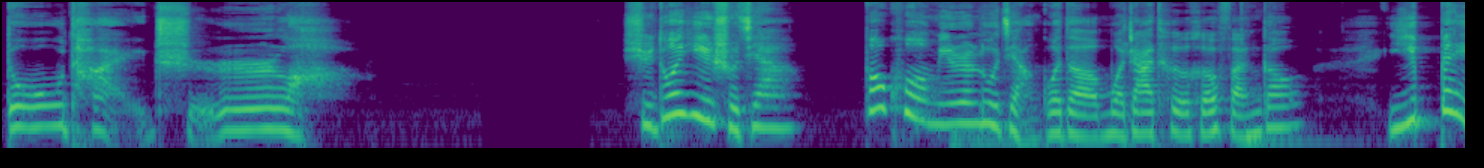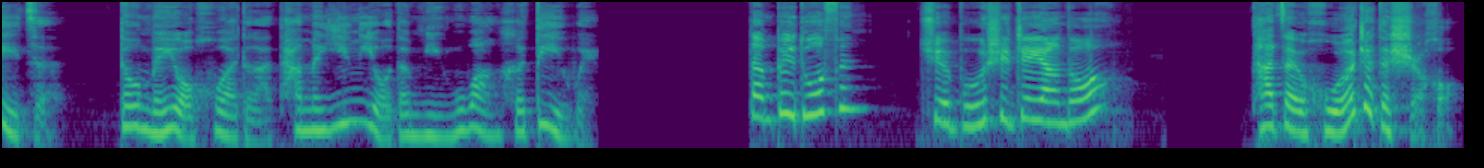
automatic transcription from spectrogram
都太迟了。”许多艺术家，包括名人录讲过的莫扎特和梵高，一辈子都没有获得他们应有的名望和地位，但贝多芬却不是这样的哦。他在活着的时候。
